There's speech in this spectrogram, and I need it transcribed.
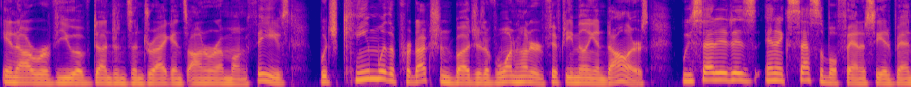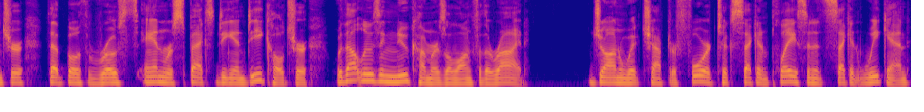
In our review of Dungeons and Dragons Honor Among Thieves, which came with a production budget of $150 million, we said it is an accessible fantasy adventure that both roasts and respects D&D culture without losing newcomers along for the ride. John Wick Chapter 4 took second place in its second weekend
